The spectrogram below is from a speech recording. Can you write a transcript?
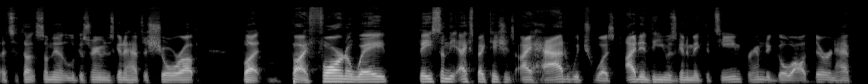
That's something that Lucas Raymond is going to have to shore up. But by far and away, based on the expectations I had, which was I didn't think he was going to make the team, for him to go out there and have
